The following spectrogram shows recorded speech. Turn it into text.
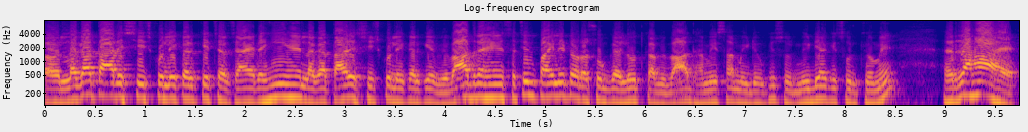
लगातार इस चीज़ को लेकर के चर्चाएँ रही हैं, लगातार इस चीज़ को लेकर के विवाद रहे हैं। सचिन पायलट और अशोक गहलोत का विवाद हमेशा मीडिया की मीडिया की सुर्खियों में रहा है।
